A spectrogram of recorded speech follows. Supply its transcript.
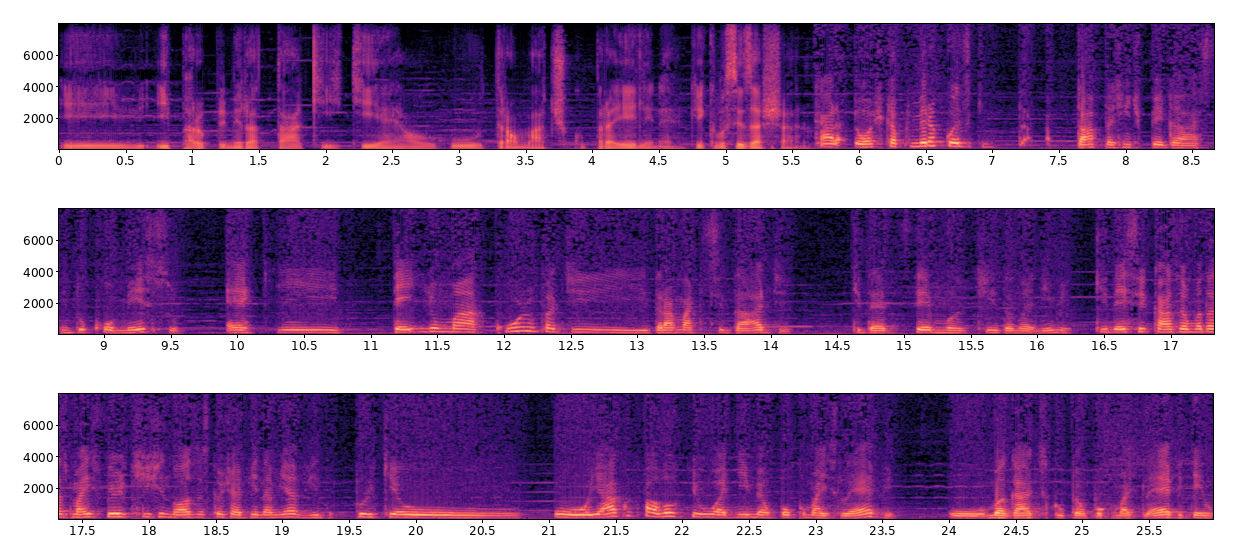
e, e ir para o primeiro ataque, que é algo traumático para ele, né? O que, que vocês acharam? Cara, eu acho que a primeira coisa que dá pra gente pegar assim do começo é que tem uma curva de dramaticidade que deve ser mantida no anime, que nesse caso é uma das mais vertiginosas que eu já vi na minha vida. Porque o. O Iago falou que o anime é um pouco mais leve, o mangá, desculpa, é um pouco mais leve, tem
